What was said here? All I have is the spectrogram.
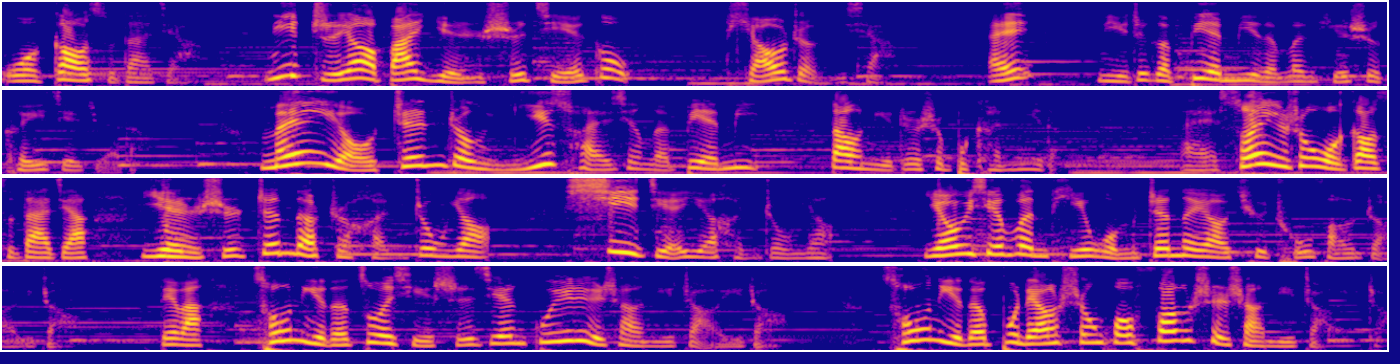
我告诉大家，你只要把饮食结构调整一下，哎。你这个便秘的问题是可以解决的，没有真正遗传性的便秘到你这是不可逆的，哎，所以说我告诉大家，饮食真的是很重要，细节也很重要，有一些问题我们真的要去厨房找一找，对吧？从你的作息时间规律上你找一找，从你的不良生活方式上你找一找，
